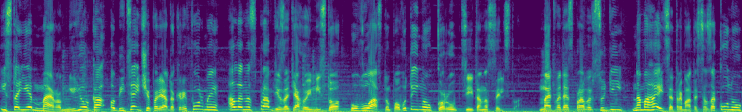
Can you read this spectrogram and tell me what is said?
і стає мером Нью-Йорка, обіцяючи порядок реформи, але насправді затягує місто у власну павутину корупції та насильства. Мет веде справи в суді, намагається триматися закону,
